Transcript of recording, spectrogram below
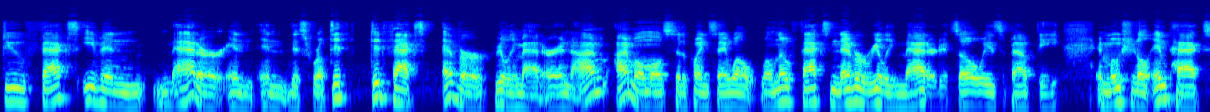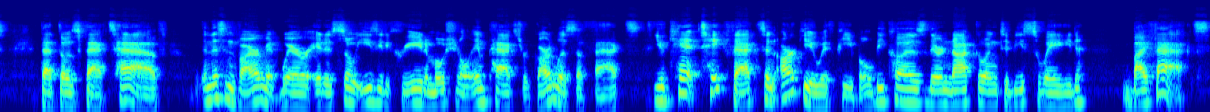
do facts even matter in in this world? Did did facts ever really matter? And I'm I'm almost to the point of saying, well, well, no, facts never really mattered. It's always about the emotional impact that those facts have in this environment where it is so easy to create emotional impacts regardless of facts, you can't take facts and argue with people because they're not going to be swayed by facts.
